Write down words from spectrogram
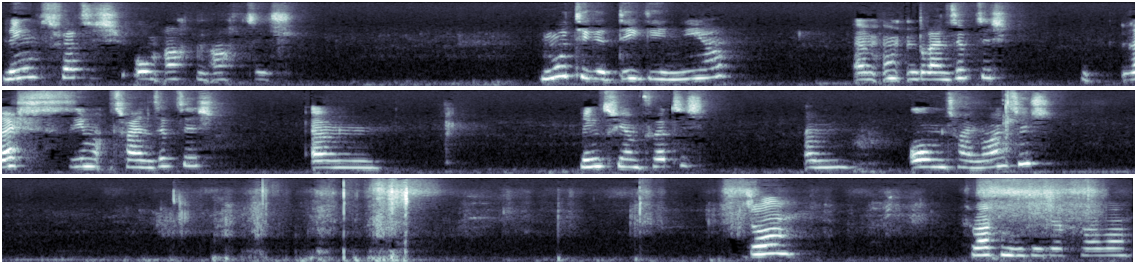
links 40, oben 88. Mutige Diginier, ähm, unten 73, rechts 72, ähm, links 44, ähm, oben 92. So, mit dieser Frage.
